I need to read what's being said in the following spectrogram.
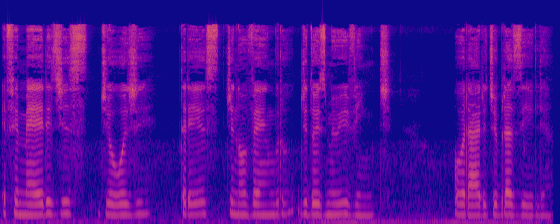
Efemérides de hoje, 3 de novembro de 2020, horário de Brasília.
